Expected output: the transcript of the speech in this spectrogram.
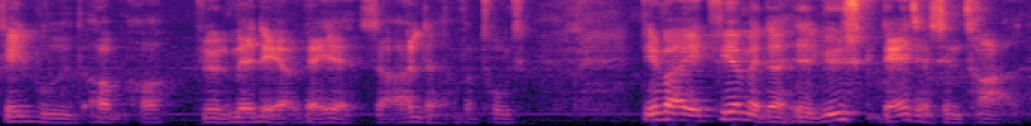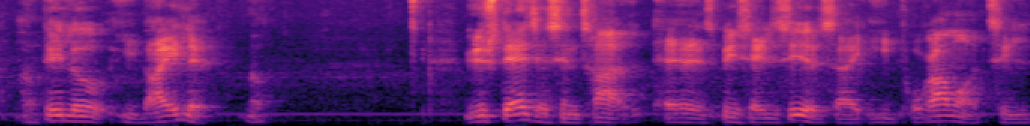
tilbuddet om at flytte med der, hvad jeg så aldrig har fortrudt. Det var et firma, der hed Jysk Datacentral, og det lå i Vejle. Jysk Datacentral havde specialiseret sig i programmer til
